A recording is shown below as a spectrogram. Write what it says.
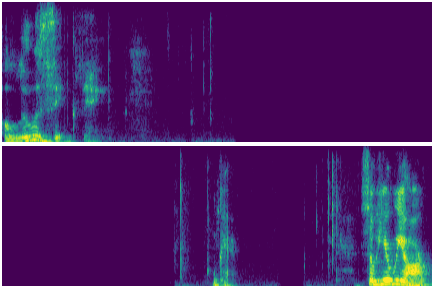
a losing thing. Okay. So here we are,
